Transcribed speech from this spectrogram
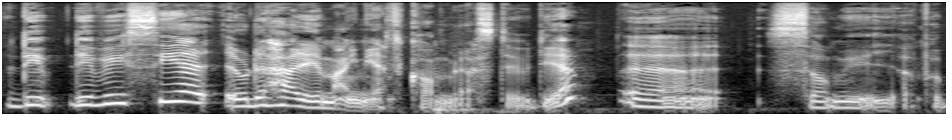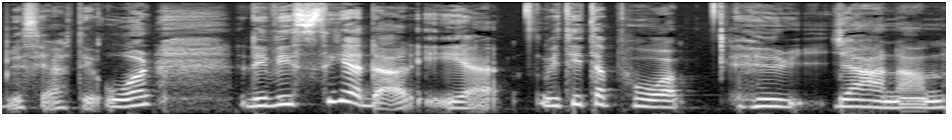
Det, det vi ser, och det här är en magnetkamerastudie eh, som vi har publicerat i år. Det vi ser där är, vi tittar på hur hjärnan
